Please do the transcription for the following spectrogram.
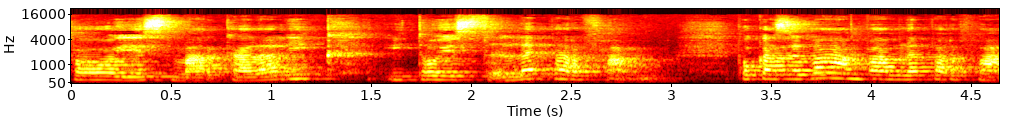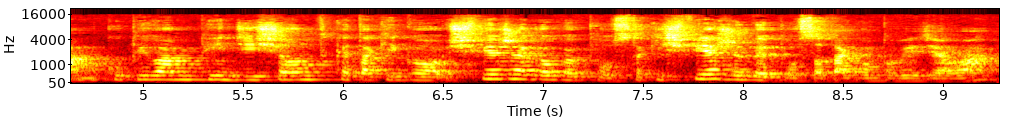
to jest marka Lalique i to jest Le Parfum. Pokazywałam Wam Le Parfum, kupiłam 50 takiego świeżego wypustu, taki świeży wypust, o tak bym powiedziała,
